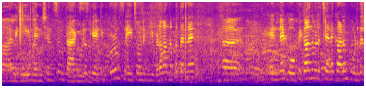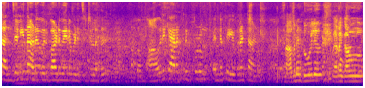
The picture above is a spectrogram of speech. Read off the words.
അല്ലെങ്കിൽ മെൻഷൻസും ടാക്സും ഒക്കെ ആയിട്ട് ഇപ്പോഴും സ്നേഹിച്ചുകൊണ്ടിരിക്കും ഇവിടെ വന്നപ്പോൾ തന്നെ എന്നെ ഗോപിക എന്ന് വിളിച്ചതിനേക്കാളും കൂടുതൽ അഞ്ജലി എന്നാണ് ഒരുപാട് പേര് വിളിച്ചിട്ടുള്ളത്. അപ്പം ആ ഒരു ക്യാരക്ടർ ഇപ്പോഴും എന്റെ ഫേവററ്റ് ആണ്. കാണുമെന്ന്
